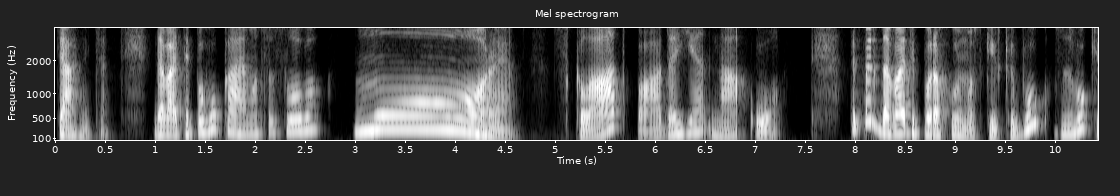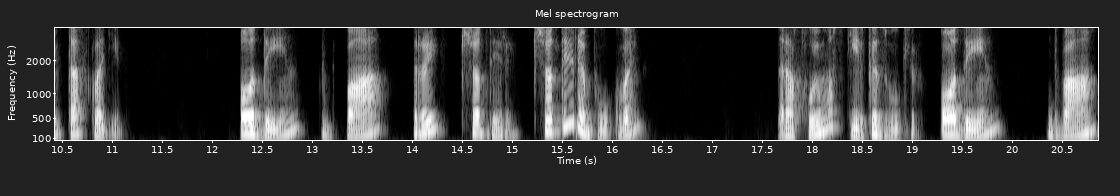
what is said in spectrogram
Тягнеться. Давайте погукаємо це слово. Море. Склад падає на О. Тепер давайте порахуємо, скільки букв, звуків та складів. Один, два, три, чотири. Чотири букви. Рахуємо, скільки звуків. Один, два,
